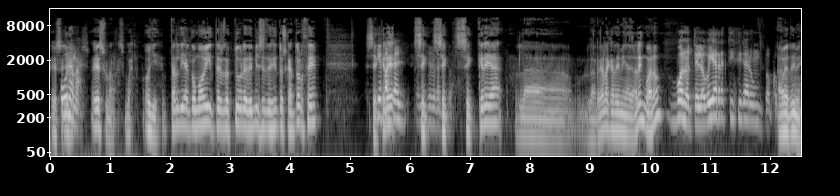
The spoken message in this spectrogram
es, una más. Es una más. Bueno, oye, tal día como hoy, 3 de octubre de 1714, se, crea, se, crea la, Real Academia de la Lengua, ¿no? Bueno, te lo voy a rectificar un poco. A ver, dime.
